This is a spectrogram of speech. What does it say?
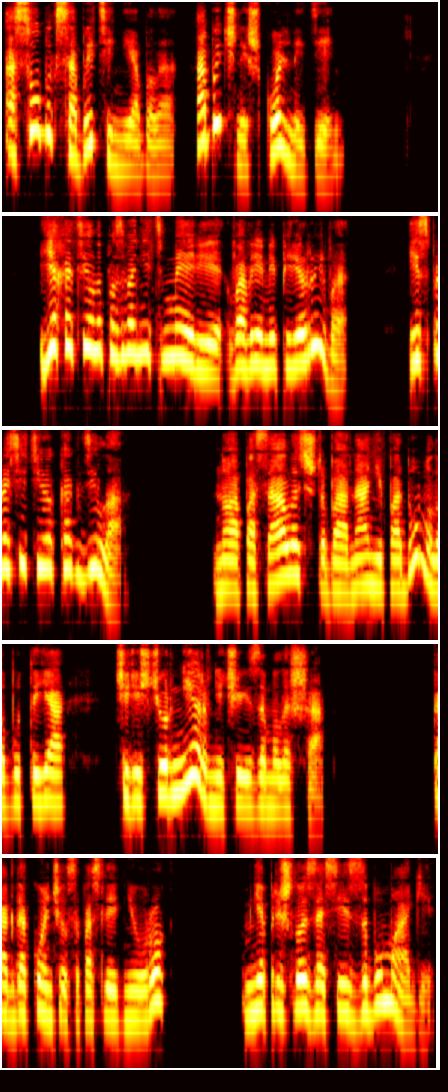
особых событий не было. Обычный школьный день. Я хотела позвонить Мэри во время перерыва и спросить ее, как дела, но опасалась, чтобы она не подумала, будто я чересчур нервничаю из-за малыша. Когда кончился последний урок, мне пришлось засесть за бумаги.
